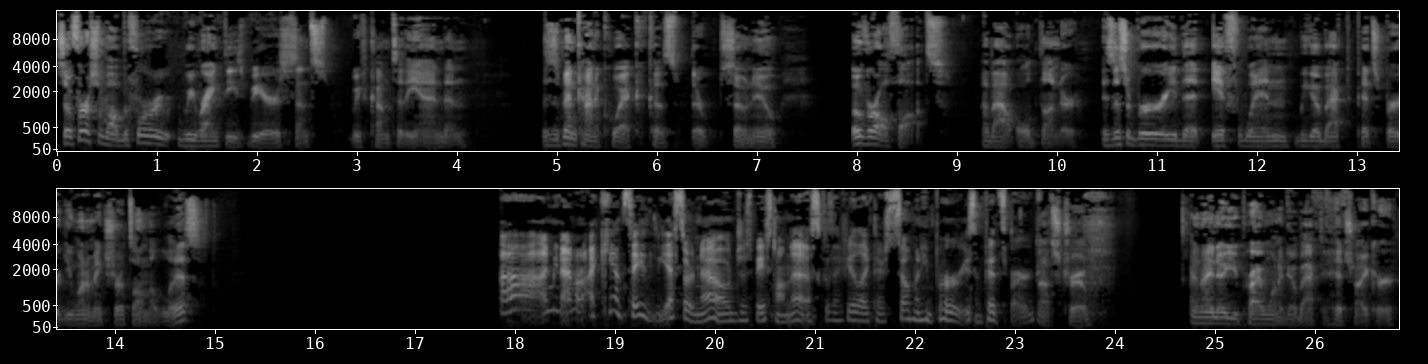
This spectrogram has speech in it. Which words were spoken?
so first of all, before we, rank these beers, since we've come to the end, and this has been kind of quick because they're so new. Overall thoughts about Old Thunder. Is this a brewery that, if when we go back to Pittsburgh, you want to make sure it's on the list? Uh, I mean, I don't. I can't say yes or no just based on this because I feel like there's so many breweries in Pittsburgh. That's true. And I know you probably want to go back to Hitchhiker.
